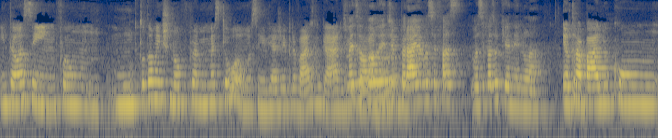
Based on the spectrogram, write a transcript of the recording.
Então, assim, foi um mundo totalmente novo para mim, mas que eu amo. Assim, eu viajei para vários lugares. Mas o vôlei de praia, você faz, você faz o que nele lá? Eu trabalho com.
